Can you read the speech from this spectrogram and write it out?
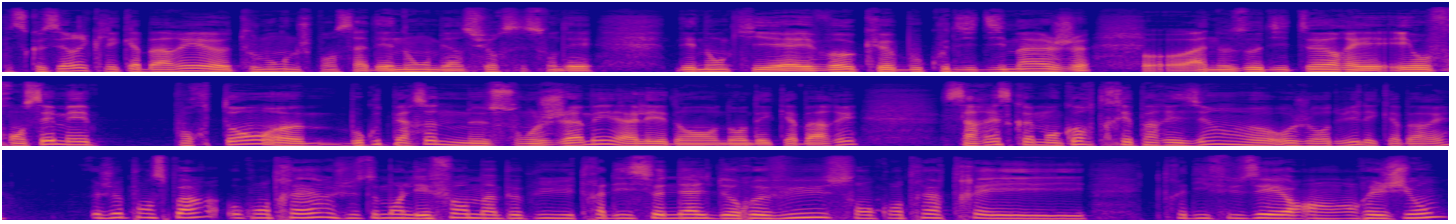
Parce que c'est vrai que les cabarets, euh, tout le monde, je pense à des noms, bien sûr, ce sont des, des noms qui évoquent beaucoup d'images euh, à nos auditeurs et, aux Français, mais pourtant, euh, beaucoup de personnes ne sont jamais allées dans, dans des cabarets. Ça reste quand même encore très parisien euh, aujourd'hui, les cabarets? Je pense pas. Au contraire, justement, les formes un peu plus traditionnelles de revues sont au contraire très, très diffusées en, en région.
